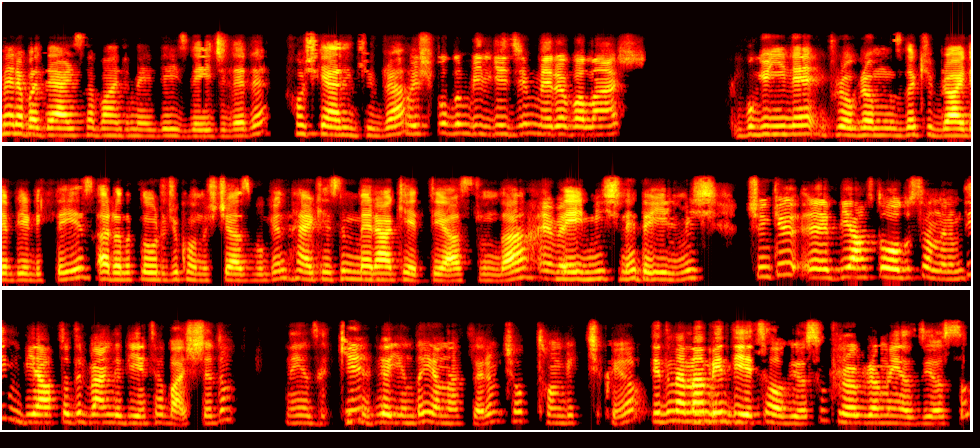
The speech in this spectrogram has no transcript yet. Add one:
Merhaba değerli Sabancı Medya izleyicileri. Hoş geldin Kübra. Hoş buldum Bilgeciğim, merhabalar. Bugün yine programımızda Kübra ile birlikteyiz. Aralıklı orucu konuşacağız bugün. Herkesin merak ettiği aslında. Evet. Neymiş, ne değilmiş. Çünkü e, bir hafta oldu sanırım değil mi? Bir haftadır ben de diyete başladım. Ne yazık ki yayında yanaklarım çok tombik çıkıyor. Dedim hemen beni diyete alıyorsun, programa yazıyorsun.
